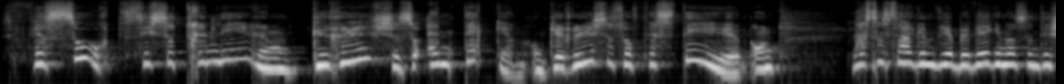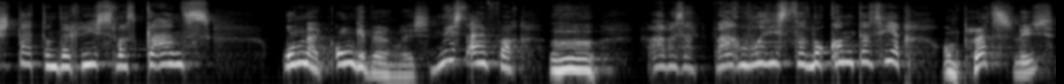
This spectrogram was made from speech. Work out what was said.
versucht, sich zu trainieren, Gerüche zu entdecken und Gerüche zu verstehen. Und lass uns sagen, wir bewegen uns in die Stadt und da riecht was ganz ungewöhnlich. Nicht einfach, uh, aber sagt, wo ist das, wo kommt das her? Und plötzlich,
